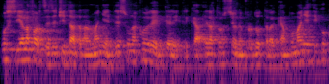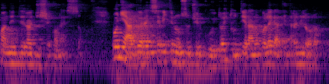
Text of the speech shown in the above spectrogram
ossia la forza esercitata dal magnete su una corrente elettrica e la torsione prodotta dal campo magnetico quando interagisce con esso. Ogni ago era inserito in un succircuito e tutti erano collegati tra di loro.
